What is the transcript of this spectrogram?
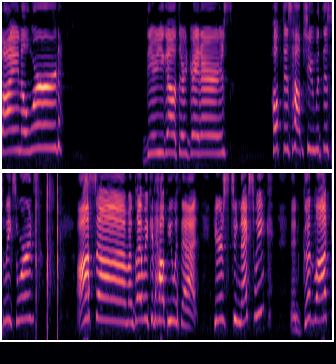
final word. There you go, third graders. Hope this helps you with this week's words. Awesome. I'm glad we could help you with that. Here's to next week, and good luck.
